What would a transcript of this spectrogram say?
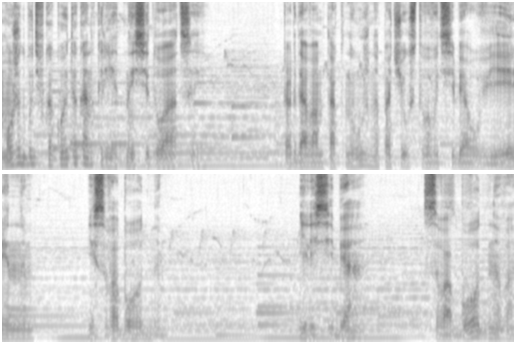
Может быть, в какой-то конкретной ситуации, когда вам так нужно почувствовать себя уверенным и свободным. Или себя свободного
